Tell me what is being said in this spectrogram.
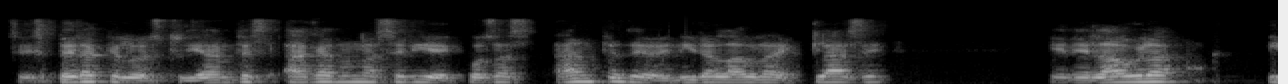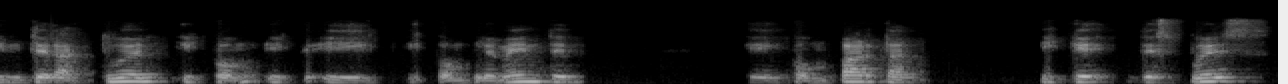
se espera que los estudiantes hagan una serie de cosas antes de venir al aula de clase. En el aula interactúen y, y, complementen, que compartan y que después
